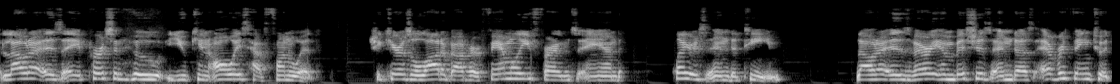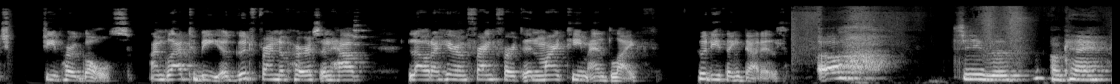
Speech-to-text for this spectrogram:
Laura is a person who you can always have fun with. She cares a lot about her family, friends, and players in the team. Laura is very ambitious and does everything to achieve her goals. I'm glad to be a good friend of hers and have Laura here in Frankfurt in my team and life. Who do you think that is? Oh, Jesus. Okay.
